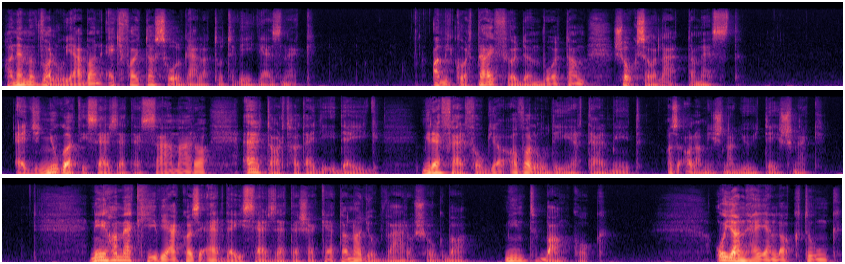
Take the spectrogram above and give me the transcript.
hanem valójában egyfajta szolgálatot végeznek. Amikor tájföldön voltam, sokszor láttam ezt. Egy nyugati szerzetes számára eltarthat egy ideig, mire felfogja a valódi értelmét az alamizsna gyűjtésnek. Néha meghívják az erdei szerzeteseket a nagyobb városokba, mint bankok. Olyan helyen laktunk,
